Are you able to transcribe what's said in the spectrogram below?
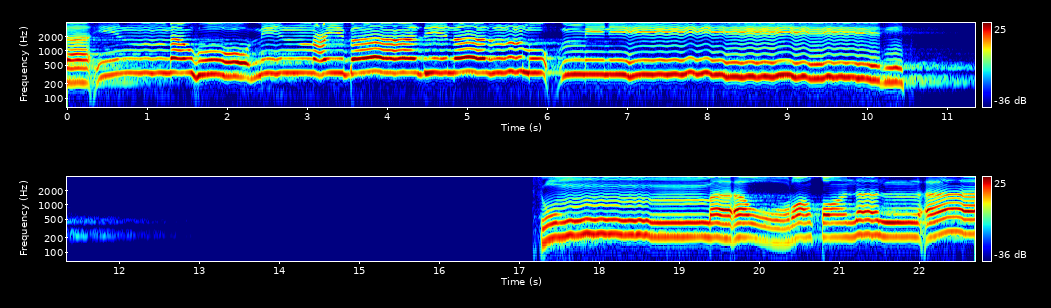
إنه من عبادنا المؤمنين. ثم أغرقنا الآخرين.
